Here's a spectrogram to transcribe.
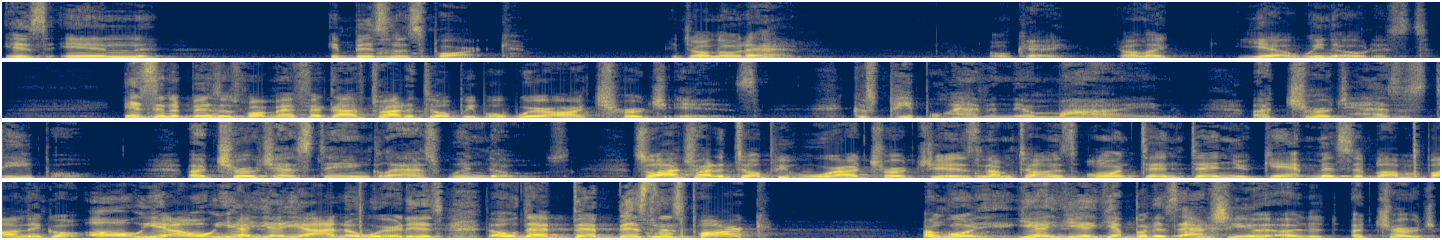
is in a business park. Did y'all know that? Okay. Y'all like, yeah, we noticed. It's in a business park. Matter of fact, I've tried to tell people where our church is. Because people have in their mind a church has a steeple, a church has stained glass windows. So I try to tell people where our church is, and I'm telling it's on 1010, you can't miss it, blah, blah, blah. And they go, oh, yeah, oh, yeah, yeah, yeah, I know where it is. Oh, that, that business park? I'm going, yeah, yeah, yeah, but it's actually a, a, a, church.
